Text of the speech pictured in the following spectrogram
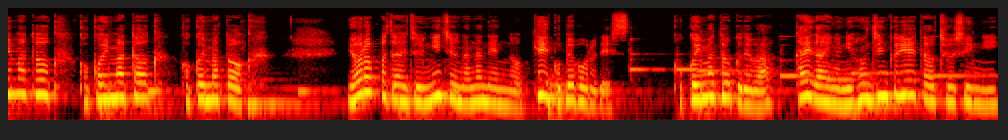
今トーク、ここ今トーク、ここ今トーク。ヨーロッパ在住27年のケイコ・ベボルです。ここ今トークでは、海外の日本人クリエイターを中心に、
